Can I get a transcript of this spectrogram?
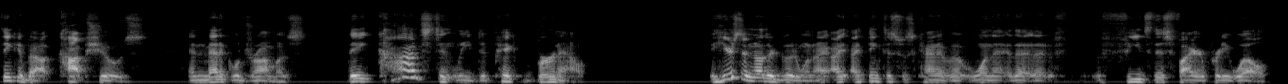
Think about cop shows and medical dramas. They constantly depict burnout. Here's another good one. I, I, think this was kind of a one that, that, that feeds this fire pretty well.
